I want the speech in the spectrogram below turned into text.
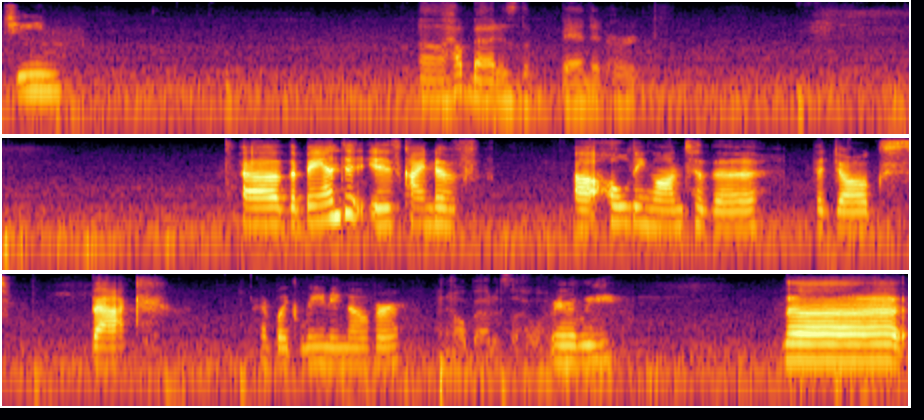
Gene. Uh, how bad is the bandit hurt? Uh, the bandit is kind of uh, holding on to the the dog's back, kind of like leaning over. And how bad is the hellhound? Barely. The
